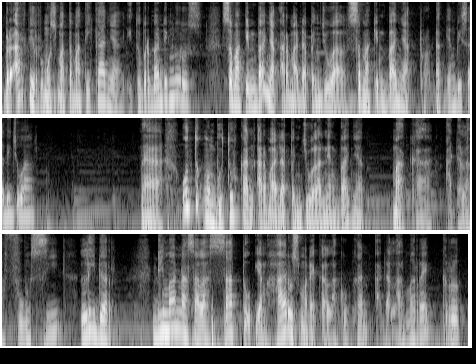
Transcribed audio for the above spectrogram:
Berarti rumus matematikanya itu berbanding lurus. Semakin banyak armada penjual, semakin banyak produk yang bisa dijual. Nah, untuk membutuhkan armada penjualan yang banyak, maka adalah fungsi leader di mana salah satu yang harus mereka lakukan adalah merekrut.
